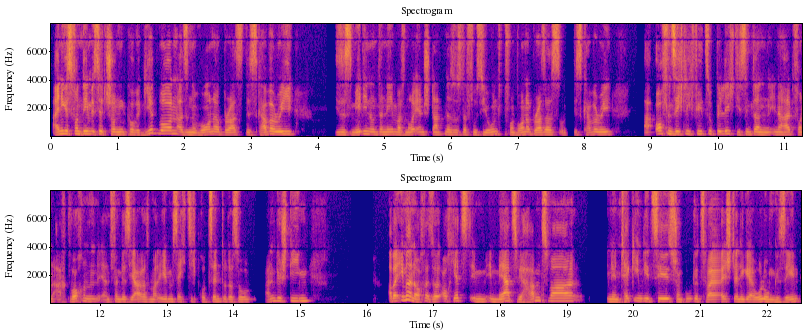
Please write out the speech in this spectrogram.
Einiges von dem ist jetzt schon korrigiert worden, also eine Warner Bros. Discovery, dieses Medienunternehmen, was neu entstanden ist aus der Fusion von Warner Bros. und Discovery, war offensichtlich viel zu billig. Die sind dann innerhalb von acht Wochen, Anfang des Jahres, mal eben 60 Prozent oder so angestiegen. Aber immer noch, also auch jetzt im, im März, wir haben zwar in den Tech-Indizes schon gute zweistellige Erholungen gesehen,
